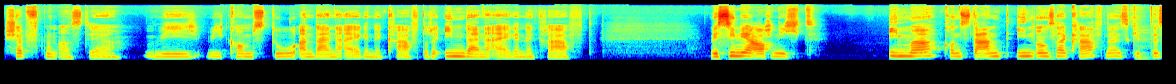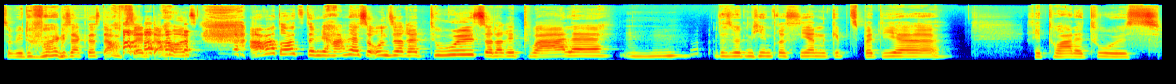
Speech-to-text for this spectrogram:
schöpft man aus der? Wie, wie kommst du an deine eigene Kraft oder in deine eigene Kraft? Wir sind ja auch nicht immer konstant in unserer Kraft. Ne? Es gibt ja, so wie du vorher gesagt hast, Ups and Downs. Aber trotzdem, wir haben ja so unsere Tools oder Rituale. Mhm. Das würde mich interessieren. Gibt es bei dir Rituale, Tools,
